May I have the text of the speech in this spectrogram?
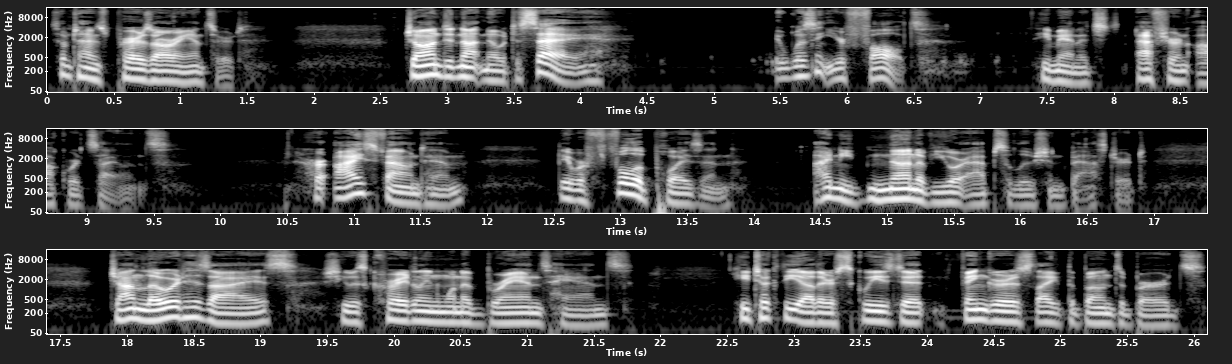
Sometimes prayers are answered. Jon did not know what to say. It wasn't your fault he managed after an awkward silence. Her eyes found him. They were full of poison. I need none of your absolution, bastard. Jon lowered his eyes. She was cradling one of Bran's hands. He took the other, squeezed it, fingers like the bones of birds.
